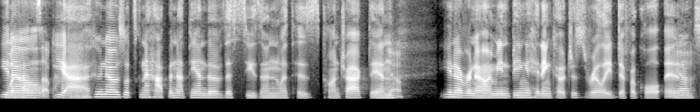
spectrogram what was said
you what know, ends up yeah, who knows what's going to happen at the end of this season with his contract and yeah. you never know. I mean, being a hitting coach is really difficult Yeah. and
